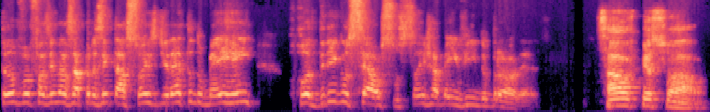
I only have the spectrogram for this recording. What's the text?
então, vou fazendo as apresentações direto do Mayhem. Rodrigo Celso, seja bem-vindo, brother. Salve, pessoal.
